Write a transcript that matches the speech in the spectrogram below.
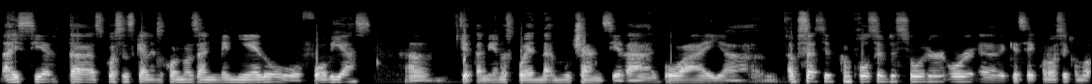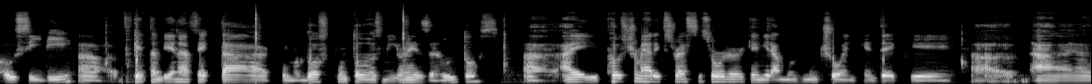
hay ciertas cosas que a lo mejor nos dan miedo o fobias que también nos pueden dar mucha ansiedad o hay obsessive compulsive disorder o eh, que se conoce como OCD ah, que también afecta como 2.2 millones de adultos. Ah, hay post traumatic stress disorder que miramos mucho en gente que ah, ha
